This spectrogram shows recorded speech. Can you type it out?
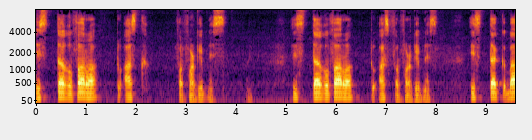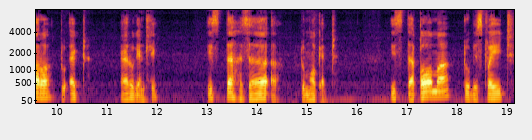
istaghfara to ask for forgiveness. Right? istaghfara to ask for forgiveness istakbara to act arrogantly. Istahza'a to mock at. Istaqama to be straight.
